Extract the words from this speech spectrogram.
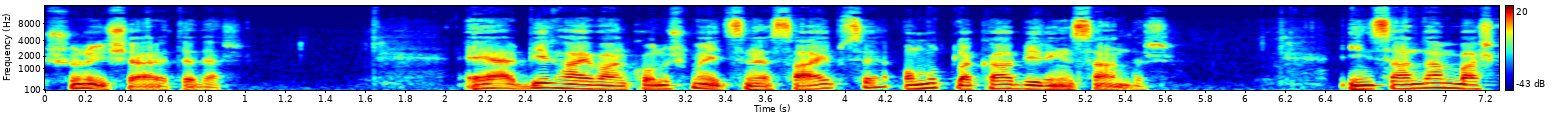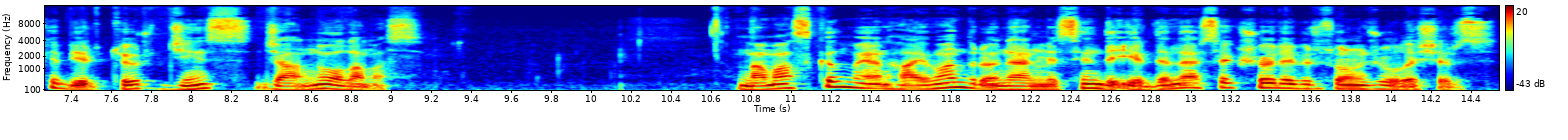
şunu işaret eder. Eğer bir hayvan konuşma yetisine sahipse o mutlaka bir insandır. İnsandan başka bir tür, cins, canlı olamaz. Namaz kılmayan hayvandır önermesini de irdelersek şöyle bir sonuca ulaşırız.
